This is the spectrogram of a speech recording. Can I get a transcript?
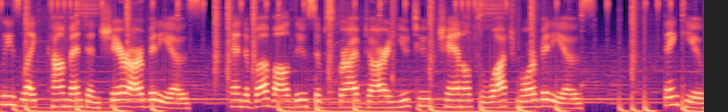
Please like, comment and share our videos. And above all do subscribe to our YouTube channel to watch more videos. Thank you.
